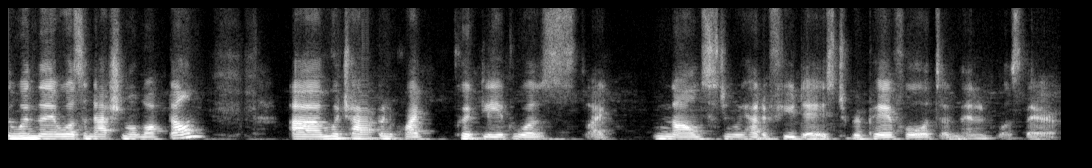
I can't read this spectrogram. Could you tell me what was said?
when there was a national lockdown, um, which happened quite quickly. It was like announced, and we had a few days to prepare for it, and then it was there.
